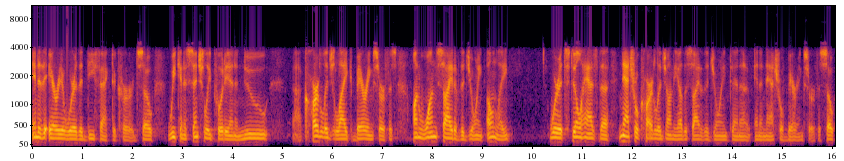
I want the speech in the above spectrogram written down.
into the area where the defect occurred. So we can essentially put in a new uh, cartilage like bearing surface on one side of the joint only, where it still has the natural cartilage on the other side of the joint and a, and a natural bearing surface. So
